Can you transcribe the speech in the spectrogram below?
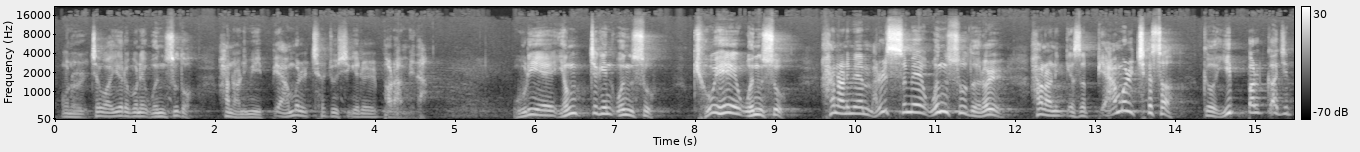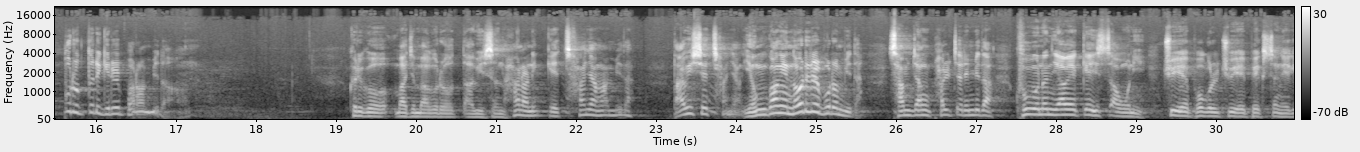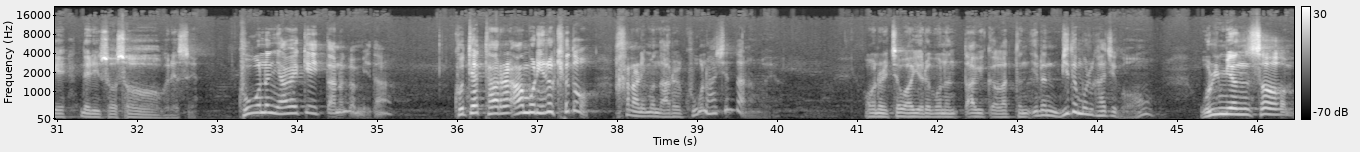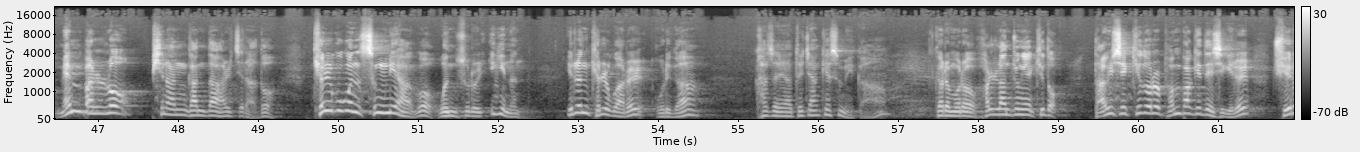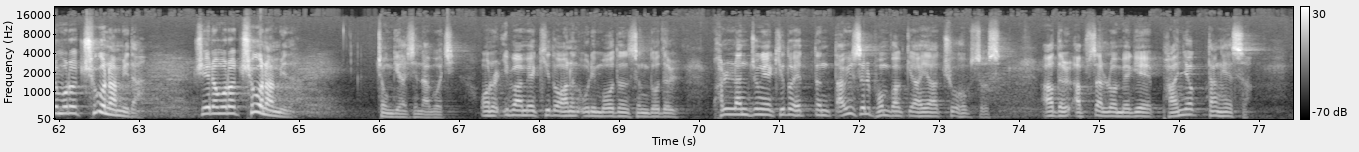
오늘 저와 여러분의 원수도 하나님이 뺨을 쳐주시기를 바랍니다. 우리의 영적인 원수, 교회의 원수, 하나님의 말씀의 원수들을 하나님께서 뺨을 쳐서 그 이빨까지 부러뜨리기를 바랍니다. 그리고 마지막으로 다윗은 하나님께 찬양합니다. 다윗의 찬양, 영광의 노래를 부릅니다. 3장 8절입니다. 구원은 야외께 있사오니 주의 복을 주의 백성에게 내리소서 그랬어요. 구원은 야외께 있다는 겁니다. 구테타를 아무리 일으켜도 하나님은 나를 구원하신다는 거예요. 오늘 저와 여러분은 다윗과 같은 이런 믿음을 가지고 울면서 맨발로 피난 간다 할지라도 결국은 승리하고 원수를 이기는 이런 결과를 우리가 가져야 되지 않겠습니까? 그러므로 환란 중의 기도, 다윗의 기도를 본받게 되시기를 죄름으로 축원합니다. 죄름으로 축원합니다. 존귀하신 아버지, 오늘 이 밤에 기도하는 우리 모든 성도들 환란 중에 기도했던 다윗을 본받게 하여 주옵소서. 아들 압살롬에게 반역당해서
